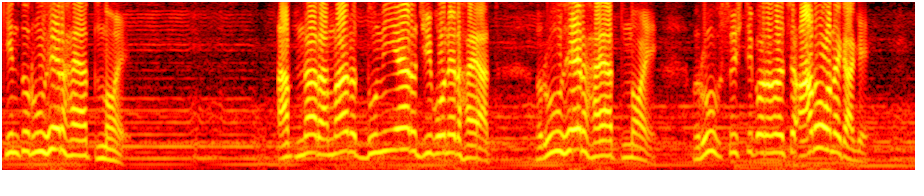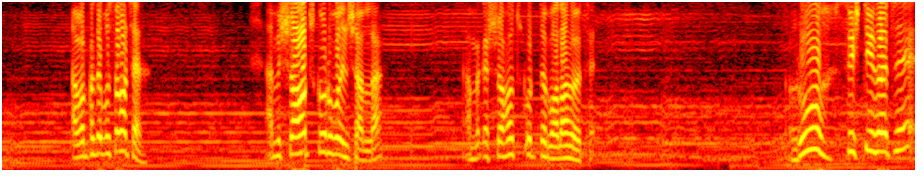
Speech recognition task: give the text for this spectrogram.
কিন্তু রুহের হায়াত নয়। আপনার আমার দুনিয়ার জীবনের হায়াত, রুহের হায়াত নয়। রুহ সৃষ্টি করা হয়েছে আরও অনেক আগে। আপনাদের বুঝতে পারছেন? আমি সহজ করব ইনশাল্লাহ আমাকে সহজ করতে বলা হয়েছে। রুহ সৃষ্টি হয়েছে,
